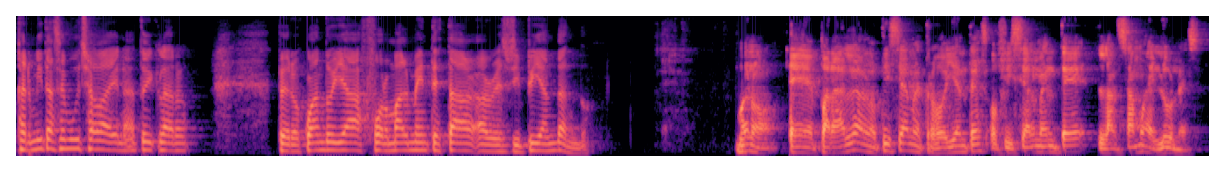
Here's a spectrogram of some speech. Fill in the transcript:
permita hacer mucha vaina, estoy claro, pero cuando ya formalmente está RSVP andando? Bueno, eh, para darle la noticia a nuestros oyentes, oficialmente lanzamos el lunes.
